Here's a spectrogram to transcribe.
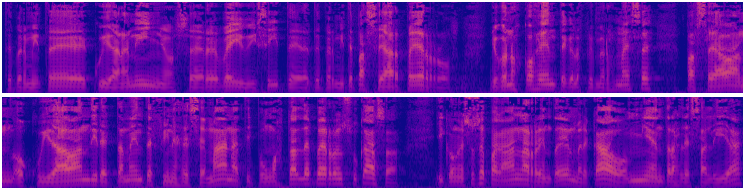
te permite cuidar a niños, ser babysitter, te permite pasear perros. Yo conozco gente que los primeros meses paseaban o cuidaban directamente fines de semana, tipo un hostal de perro en su casa, y con eso se pagaban la renta y el mercado, mientras les salía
